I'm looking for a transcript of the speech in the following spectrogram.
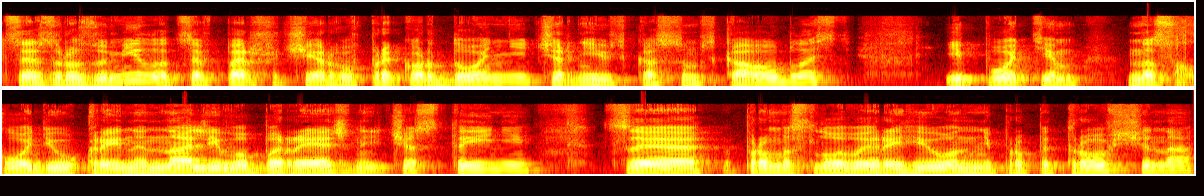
це зрозуміло. Це в першу чергу в прикордонні Чернігівська Сумська область. І потім на сході України на лівобережній частині це промисловий регіон Дніпропетровщина,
